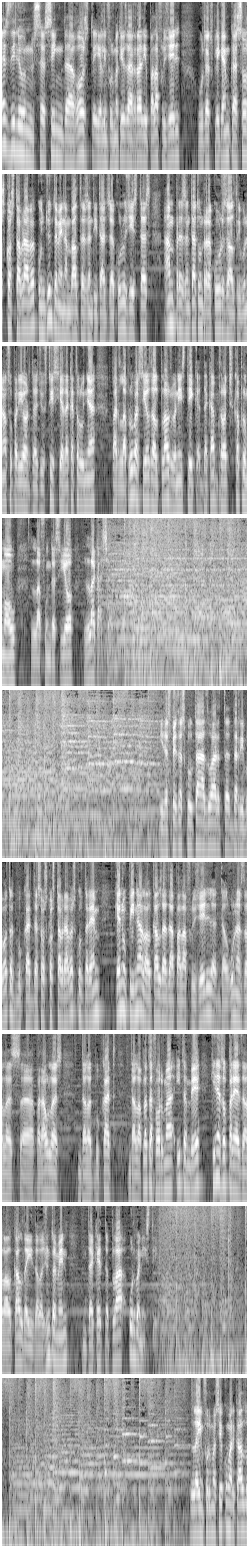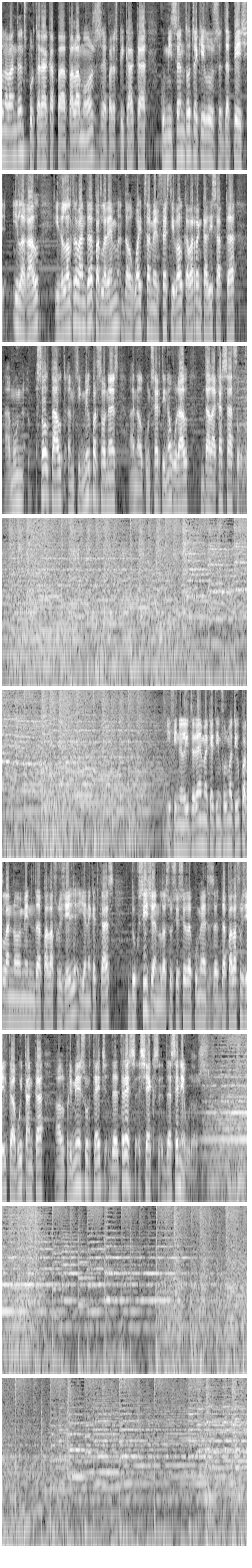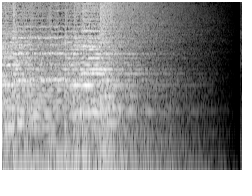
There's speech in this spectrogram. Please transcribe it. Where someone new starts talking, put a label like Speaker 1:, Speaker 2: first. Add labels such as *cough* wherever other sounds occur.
Speaker 1: És dilluns 5 d'agost i a l'informatiu de Ràdio Palafrugell us expliquem que SOS Costa Brava, conjuntament amb altres entitats ecologistes, han presentat un recurs al Tribunal Superior de Justícia de Catalunya per l'aprovació del pla urbanístic de Cap Roig que promou la Fundació La Caixa. I després d'escoltar Eduard de Ribot, advocat de SOS Costa Brava, escoltarem què n'opina l'alcalde de Palafrugell d'algunes de les eh, paraules de l'advocat de la plataforma i també quin és el parer de l'alcalde i de l'Ajuntament d'aquest pla urbanístic. La informació comarcal d'una banda ens portarà cap a Palamós eh, per explicar que comissen 12 quilos de peix il·legal i de l'altra banda parlarem del White Summer Festival que va arrencar dissabte amb un sold out amb 5.000 persones en el concert inaugural de la Casa Azul. I finalitzarem aquest informatiu parlant novament de Palafrugell i en aquest cas d'Oxigen, l'Associació de Comerç de Palafrugell que avui tanca el primer sorteig de 3 xecs de 100 euros.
